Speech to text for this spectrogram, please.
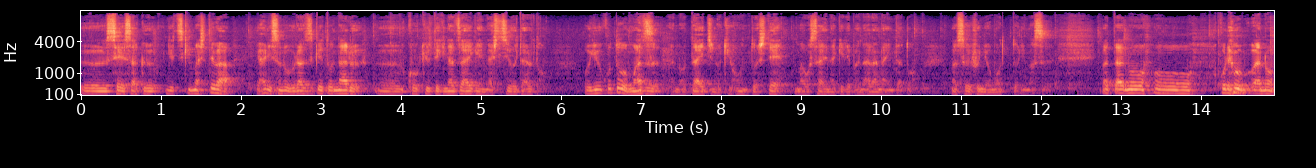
政策につきましてはやはりその裏付けとなる恒久的な財源が必要であるということをまず第一の基本として、まあ、抑えなければならないんだとまあ、そういうふうに思っております。またあのこれもあの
